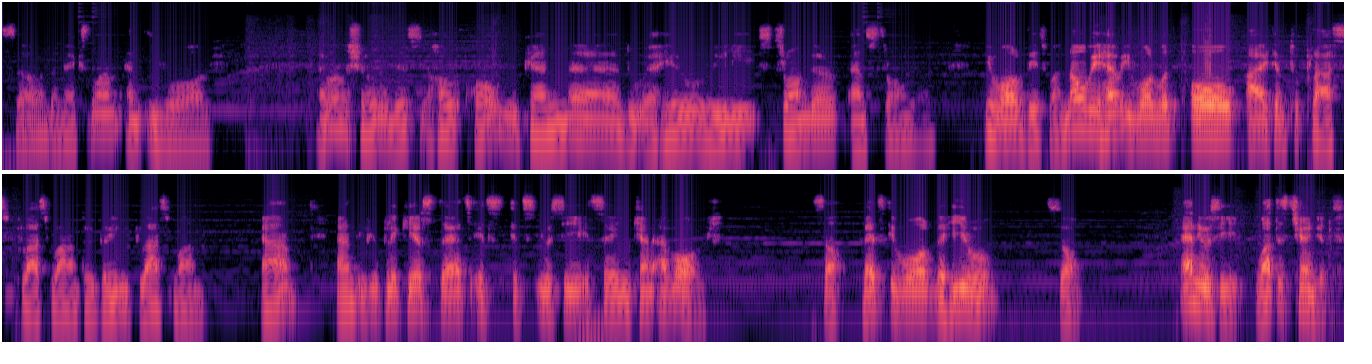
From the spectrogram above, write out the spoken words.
so the next one and evolve. I want to show you this how, how you can uh, do a hero really stronger and stronger. Evolve this one. Now we have evolved all item to plus plus one to green plus one. Yeah? And if you click here stats it's it's you see it say you can evolve so let's evolve the hero. So and you see what is changed?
